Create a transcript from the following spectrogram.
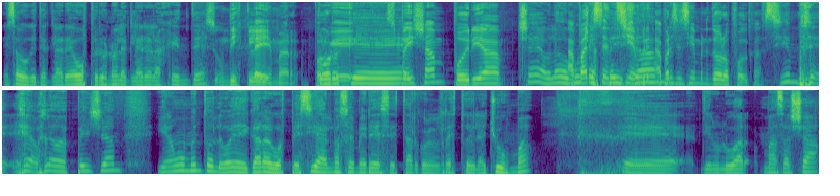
Es algo que te aclaré a vos, pero no le aclaré a la gente. Es un disclaimer. Porque, Porque Space Jam podría. ya he hablado mucho de Aparece Space siempre, Jam. aparece siempre en todos los podcasts. Siempre he hablado de Space Jam y en algún momento le voy a dedicar algo especial. No se merece estar con el resto de la chusma. Eh, tiene un lugar más allá.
